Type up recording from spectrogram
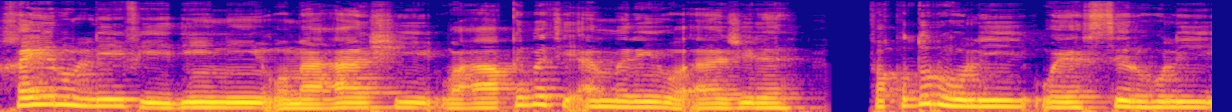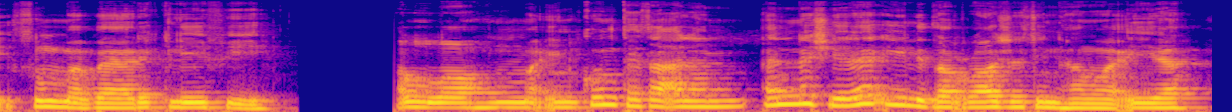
خير لي في ديني ومعاشي وعاقبة أمري وآجله فاقدره لي ويسره لي ثم بارك لي فيه. اللهم إن كنت تعلم أن شرائي لدراجة هوائية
